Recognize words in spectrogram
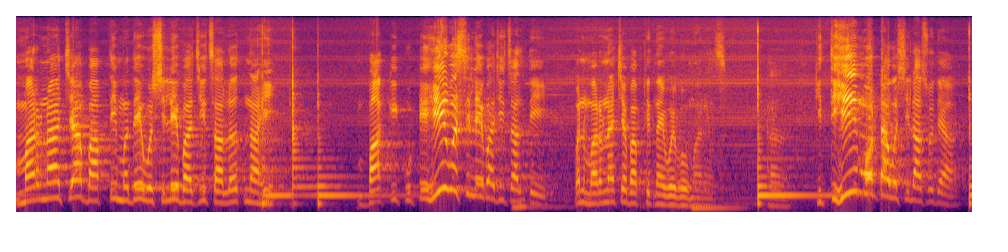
मरणाच्या बाबतीमध्ये वशिलेबाजी चालत नाही. बाकी कुठेही वसिलेबाजी चालते पण मरणाच्या बाबतीत नाही वैभव महाराज. कितीही मोठा वशिला असू द्या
